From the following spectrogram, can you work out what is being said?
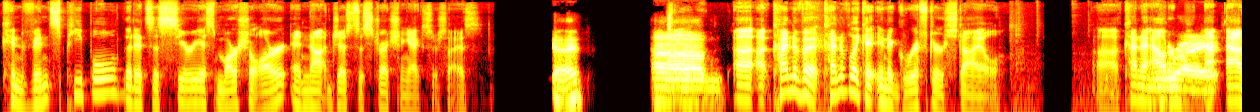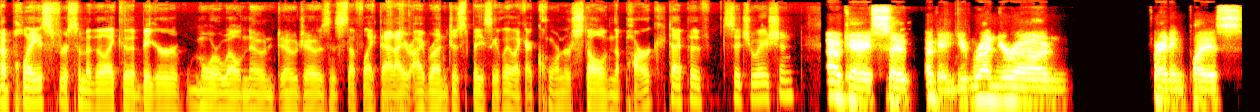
convince people that it's a serious martial art and not just a stretching exercise. Okay. Um Uh, uh, kind of a kind of like a in a grifter style. Uh, kind of out of Right. out, of place for some of the like the bigger, more well-known dojos and stuff like that. I, I run just basically like a corner stall in the park type of situation. okay, so okay, you run your own training place.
